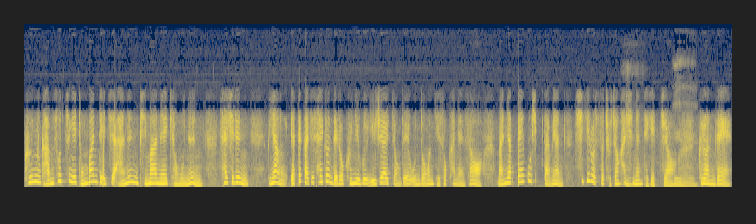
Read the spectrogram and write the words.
근 감소증이 동반되지 않은 비만의 경우는 사실은 그냥 여태까지 살던 대로 근육을 유지할 정도의 운동은 계속하면서 만약 빼고 싶다면 시기로서 조정하시면 음. 되겠죠. 네. 그런데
